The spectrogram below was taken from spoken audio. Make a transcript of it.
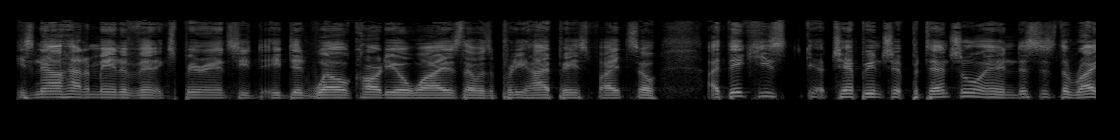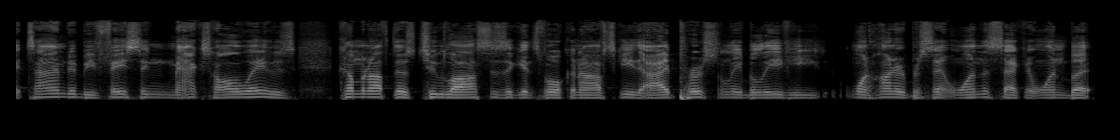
He's now had a main event experience. He, he did well cardio wise. That was a pretty high paced fight. So I think he's got championship potential, and this is the right time to be facing Max Holloway, who's coming off those two losses against Volkanovski. I personally believe he 100% won the second one, but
